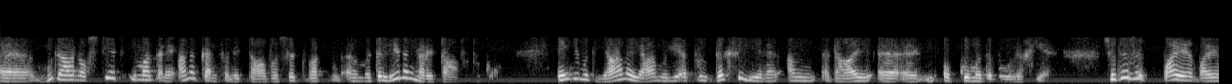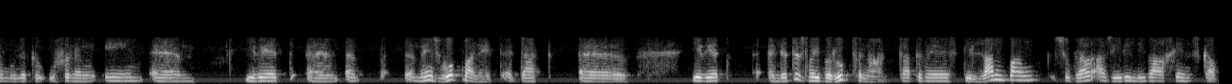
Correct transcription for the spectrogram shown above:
Uh moet daar nog steeds iemand aan die ander kant van die tafel sit wat uh, met 'n lening na die tafel toe kom. En jy moet jaar na jaar moet jy 'n produksielening aan daai uh opkomende boere gee. So dis 'n baie baie moeilike oefening en ehm um, jy weet ehm uh, uh, mens hoop maar net dat uh jy weet en dit is my beroep vanaand dat mens die landbank sowel as hierdie nuwe agentskap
